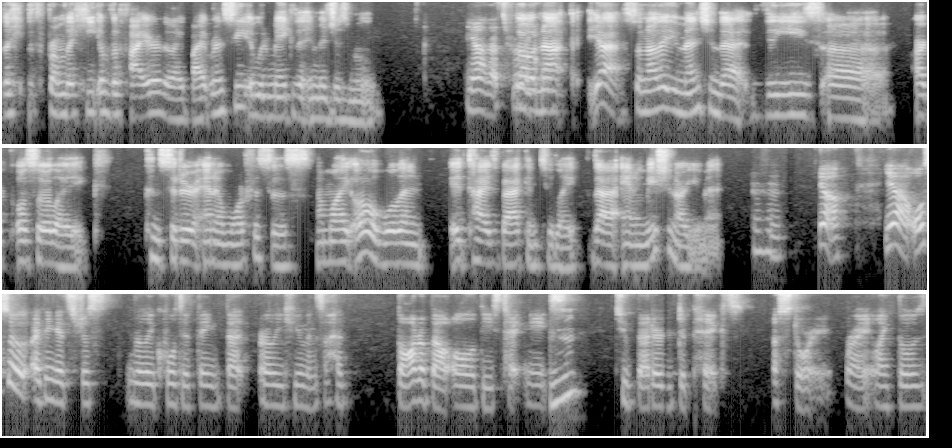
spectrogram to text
the from the heat of the fire the like vibrancy it would make the images move. Yeah that's really so cool. now yeah so now that you mentioned that these uh are also like consider anamorphosis i'm like oh well then it ties back into like that animation argument mm-hmm. yeah. Yeah also i think it's just really cool to think that early humans had thought about all of these techniques Mhm. to better depict a story right? Like those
